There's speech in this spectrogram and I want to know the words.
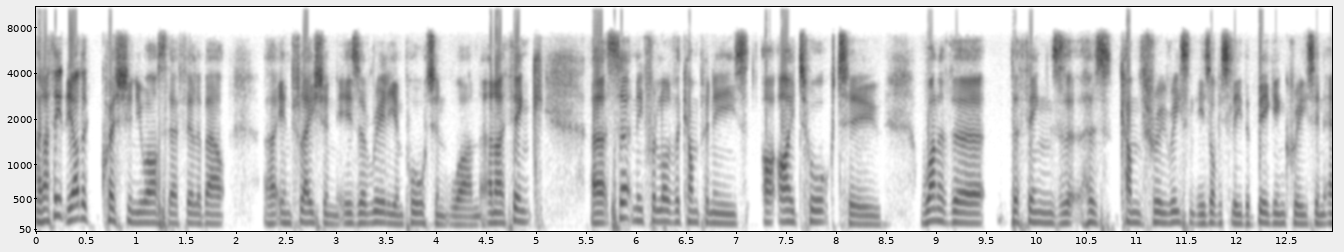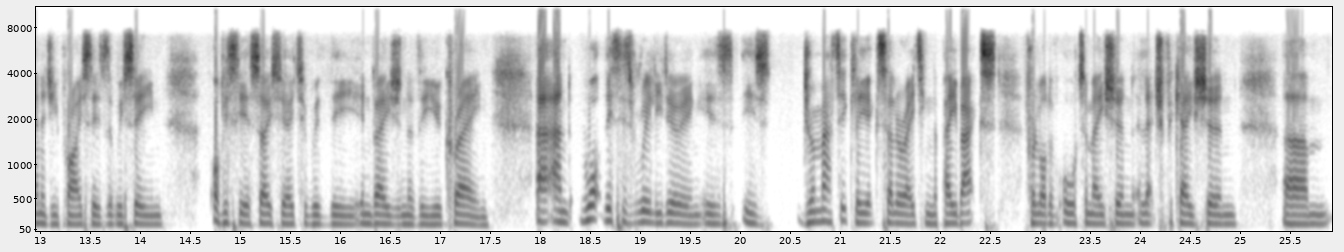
And I think the other question you asked there, Phil, about uh, inflation is a really important one. And I think uh, certainly for a lot of the companies I, I, talk to, one of the, the things that has come through recently is obviously the big increase in energy prices that we've seen, obviously associated with the invasion of the Ukraine. Uh, and what this is really doing is is dramatically accelerating the paybacks for a lot of automation, electrification, um,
